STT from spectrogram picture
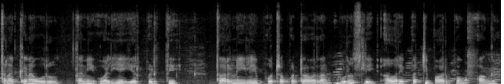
தனக்கென ஒரு தனி வழியை ஏற்படுத்தி தரணியிலே போற்றப்பட்டவர்தான் புருஸ்லி. அவரை அவரைப் பற்றி பார்ப்போம் வாங்க.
